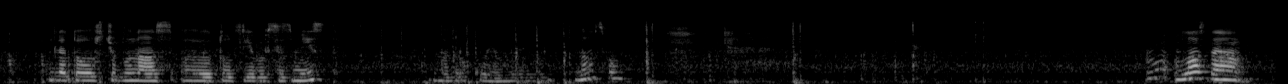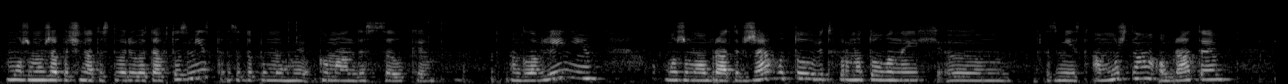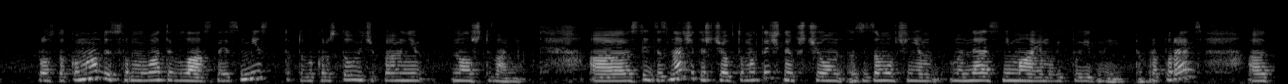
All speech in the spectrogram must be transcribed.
для того, щоб у нас е, тут з'явився зміст. Надрукуємо назву. Ну, Власне, можемо вже починати створювати автозміст за допомогою команди ссылки оглавлення. Можемо обрати вже готовий відформатований ем, зміст, а можна обрати просто команду і сформувати власний зміст, тобто використовуючи певні налаштування. Слід зазначити, що автоматично, якщо за замовченням ми не знімаємо відповідний прапорець,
